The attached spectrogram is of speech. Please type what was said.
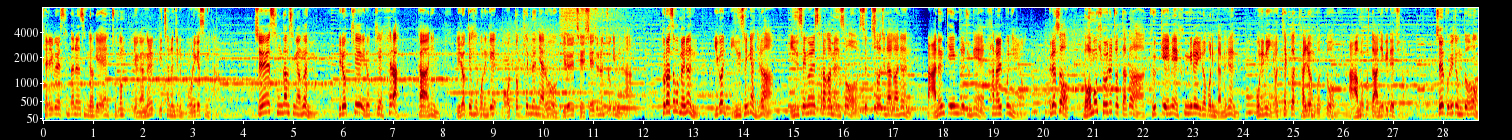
캐릭을 산다는 생각에 조금 영향을 끼쳤는지는 모르겠습니다. 제 상담 성향은 이렇게 이렇게 해라가 아닌 이렇게 해보는 게 어떻겠느냐로 길을 제시해주는 쪽입니다. 돌아서 보면은 이건 인생이 아니라 인생을 살아가면서 스쳐 지나가는 많은 게임들 중에 하나일 뿐이에요. 그래서 너무 효율을 쫓다가 그 게임에 흥미를 잃어버린다면은 본인이 여태껏 달려온 것도 아무것도 아니게 되죠. 제 보기 정도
